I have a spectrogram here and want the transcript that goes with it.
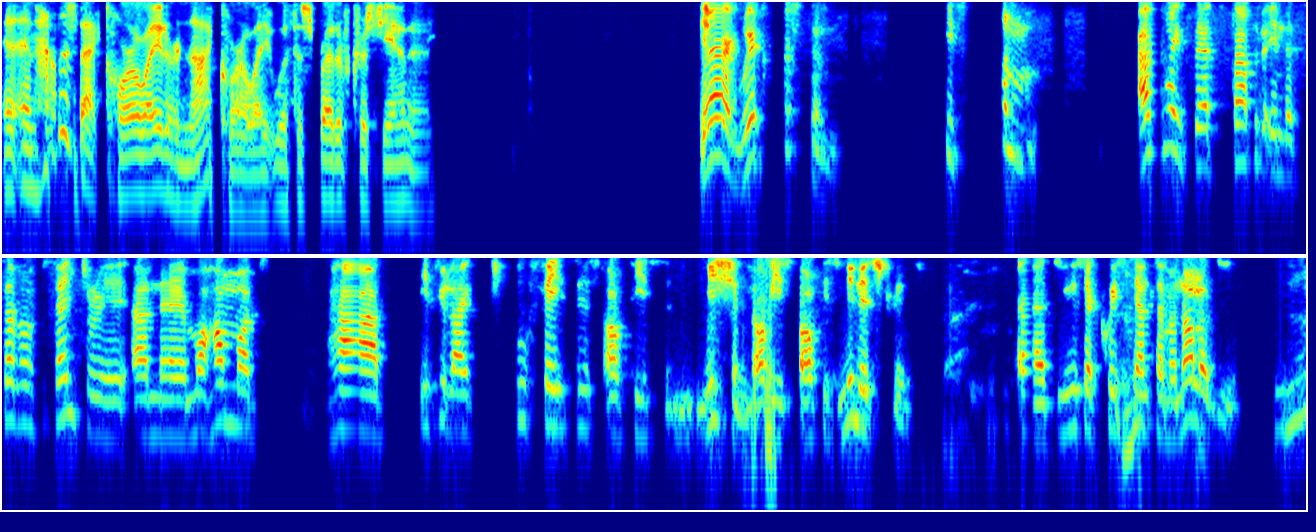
and, and how does that correlate or not correlate with the spread of Christianity? Yeah, great question. Islam, as I said, started in the seventh century, and uh, Muhammad had, if you like, two phases of his mission, of his of his ministry uh, to use a Christian mm-hmm. terminology. Mm-hmm.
